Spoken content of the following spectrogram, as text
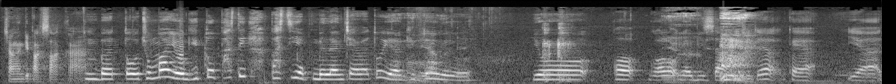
jangan dipaksakan. betul cuma yo gitu pasti pasti ya pembelaan cewek tuh ya gitu Iya. gitu yo kok kalau nggak bisa maksudnya kayak ya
